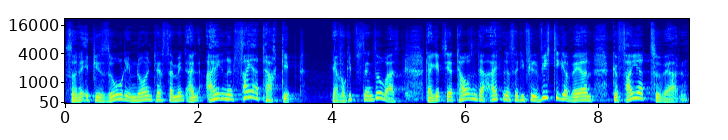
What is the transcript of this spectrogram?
so eine Episode im Neuen Testament einen eigenen Feiertag gibt. Ja, wo gibt es denn sowas? Da gibt es ja tausend Ereignisse, die viel wichtiger wären, gefeiert zu werden.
